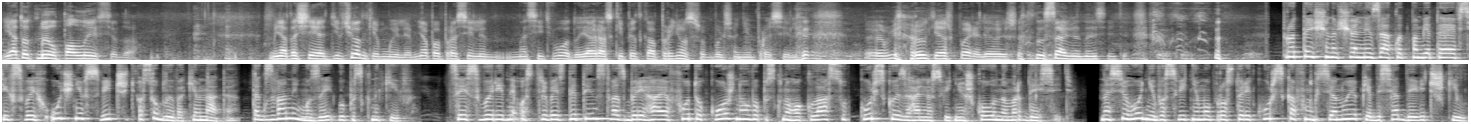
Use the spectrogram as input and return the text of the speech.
я тут мыл полы всегда. Меня, точнее, девчонки мыли. Меня попросили носить воду. Я раз кипятка принес, чтобы больше не просили. Руки ошпарили, что сами носите. Про те, що навчальний заклад пам'ятає всіх своїх учнів, свідчить особлива кімната, так званий музей випускників. Цей своєрідний острівець дитинства зберігає фото кожного випускного класу Курської загальноосвітньої школи номер 10 На сьогодні в освітньому просторі Курська функціонує 59 шкіл,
